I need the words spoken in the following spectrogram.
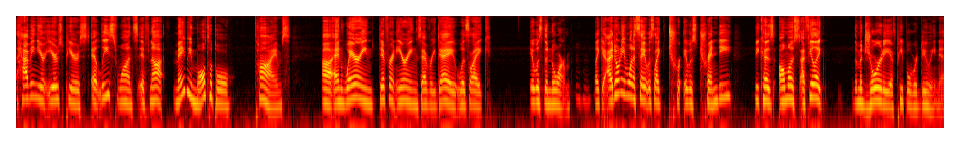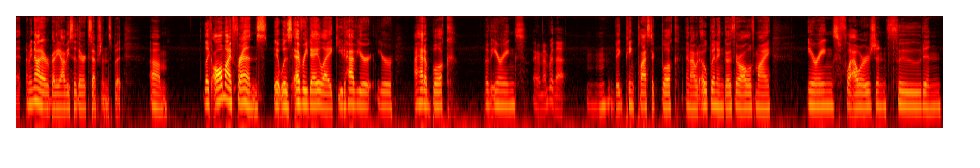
having your ears pierced at least once, if not maybe multiple times, uh, and wearing different earrings every day was like it was the norm. Like I don't even want to say it was like tr- it was trendy because almost I feel like the majority of people were doing it. I mean, not everybody, obviously there are exceptions, but um like all my friends, it was every day like you'd have your your I had a book of earrings, I remember that. Mm-hmm. big pink plastic book, and I would open and go through all of my earrings, flowers and food and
